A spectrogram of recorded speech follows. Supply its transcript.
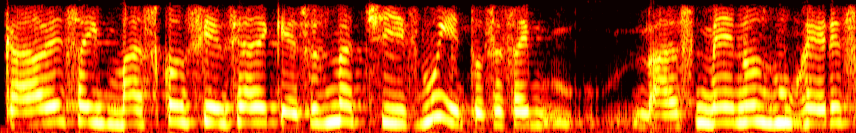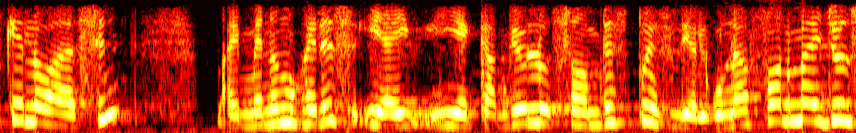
cada vez hay más conciencia de que eso es machismo y entonces hay más menos mujeres que lo hacen hay menos mujeres y hay y en cambio los hombres pues de alguna forma ellos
